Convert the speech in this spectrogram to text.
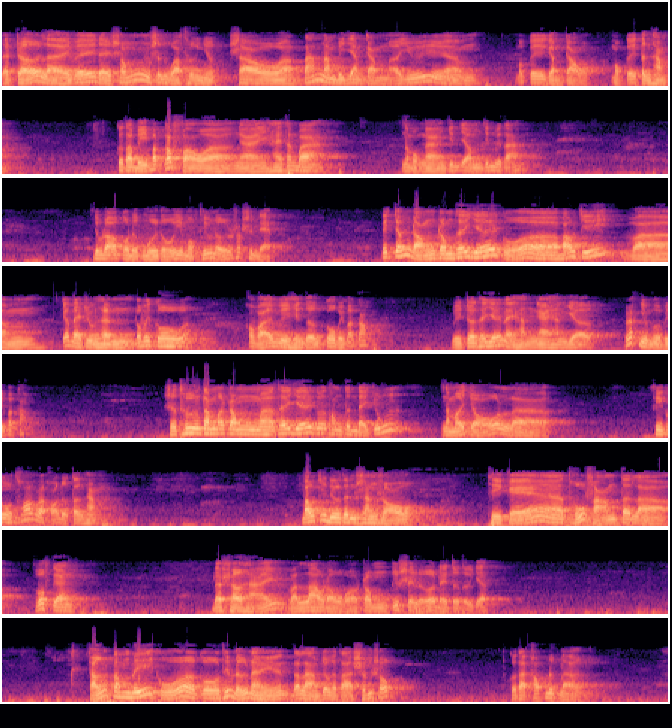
đã trở lại với đời sống sinh hoạt thường nhật sau à, 8 năm bị giam cầm ở dưới à, một cái gầm cầu, một cái tầng hầm. Cô ta bị bắt cóc vào à, ngày 2 tháng 3 năm 1998 lúc đó cô được 10 tuổi như một thiếu nữ rất xinh đẹp cái chấn động trong thế giới của ờ, báo chí và các đài truyền hình đối với cô không phải vì hiện tượng cô bị bắt cóc. Vì trên thế giới này hàng ngày, hàng giờ, rất nhiều người bị bắt cóc. Sự thương tâm ở trong ờ, thế giới của thông tin đại chúng nằm ở chỗ là khi cô thoát ra khỏi được tầng hầm, báo chí đưa tin rằng rộ thì kẻ à, thủ phạm tên là Wolfgang đã sợ hãi và lao đầu vào trong chiếc xe lửa để tự tử chết. Phản ứng tâm lý của cô thiếu nữ này đã làm cho người ta sửng sốt. Cô ta khóc nức nở.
